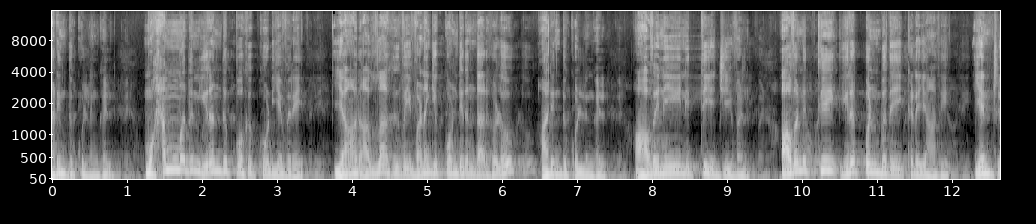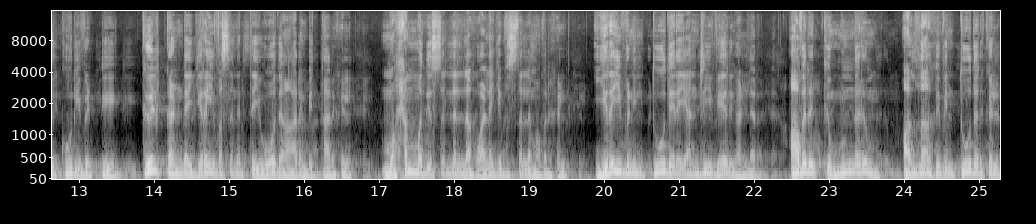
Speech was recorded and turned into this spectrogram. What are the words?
அறிந்து கொள்ளுங்கள். முஹம்மதும் இறந்து போகக்கூடியவரே யார் அல்லாஹுவை வணங்கிக் கொண்டிருந்தார்களோ அறிந்து கொள்ளுங்கள். அவனே நித்திய ஜீவன். அவனுக்கு இறப்பென்பதே கிடையாது என்று கூறிவிட்டு கீழ்கண்ட இறைவசனத்தை ஓத ஆரம்பித்தார்கள். முஹம்மது சல்லல்லாஹு அலகி வசல்லம் அவர்கள் இறைவனின் தூதரை அன்றி வேறு அல்லர். அவருக்கு முன்னரும் அல்லாஹுவின் தூதர்கள்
